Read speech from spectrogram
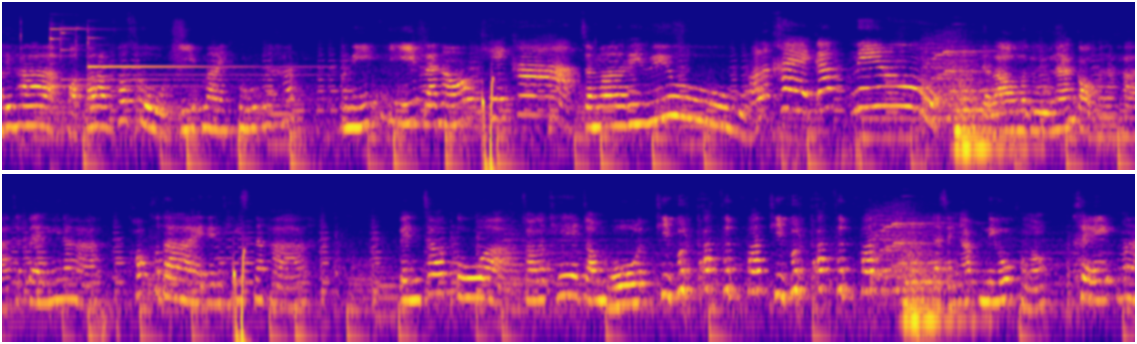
วัสดีค่ะ ขอต้อนรับเข้าสู่ Eve My Tube นะคะ วันนี้พี่อีฟและน้องเคค่ะจะมารีวิวพอละเคกับนิว เดี๋ยวเรามาดูหน้ากล่องกันนะคะ จะเป็นนี่นะคะคอ c โ o ไดเดนทิสนะคะ เป็นเจ้าตัวจระเข้จอมโหดที่พุดพัดพุดพัดที่พุดพัดพุดพัดอยากจะงับนิ้วของน้องเค้กมา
